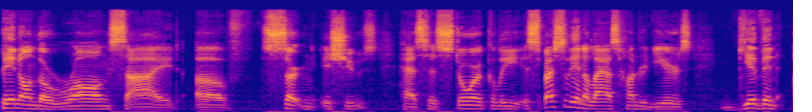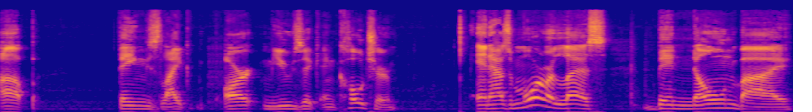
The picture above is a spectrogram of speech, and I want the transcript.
been on the wrong side of certain issues, has historically, especially in the last hundred years, given up things like art, music, and culture, and has more or less been known by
